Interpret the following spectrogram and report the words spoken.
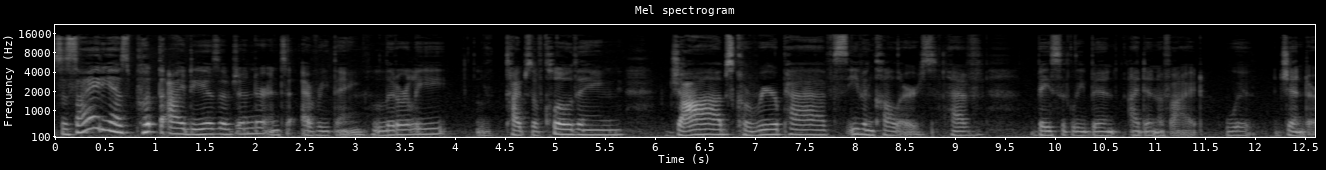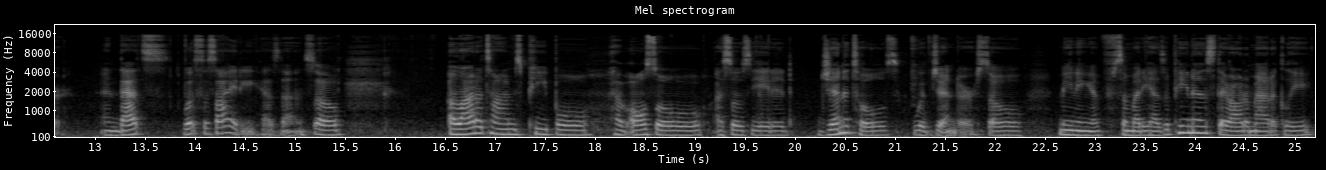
Society has put the ideas of gender into everything, literally types of clothing, jobs, career paths, even colors have basically been identified with gender. And that's what society has done. So, a lot of times people have also associated genitals with gender. So, meaning if somebody has a penis, they're automatically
